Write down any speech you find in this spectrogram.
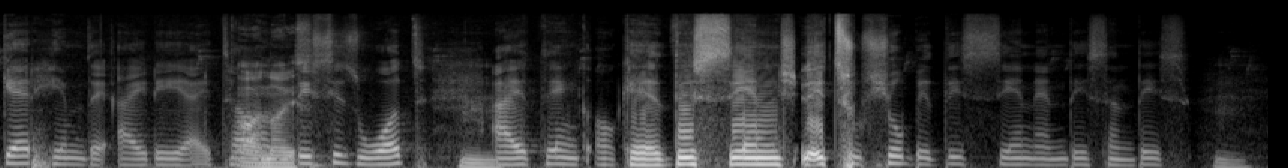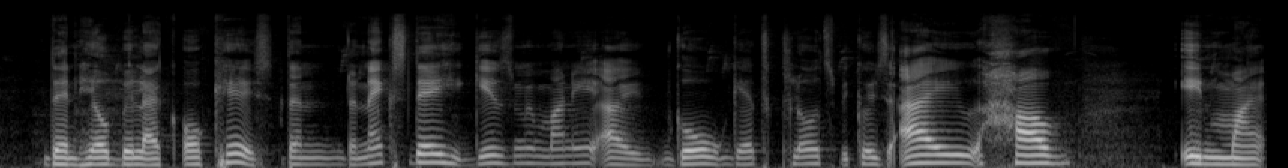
get him the idea. I tell Oh, him nice. this is what mm. I think. Okay, this scene sh- it should- should be this scene and this and this. Mm. Then he'll be like, okay. Then the next day he gives me money. I go get clothes because I have in my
